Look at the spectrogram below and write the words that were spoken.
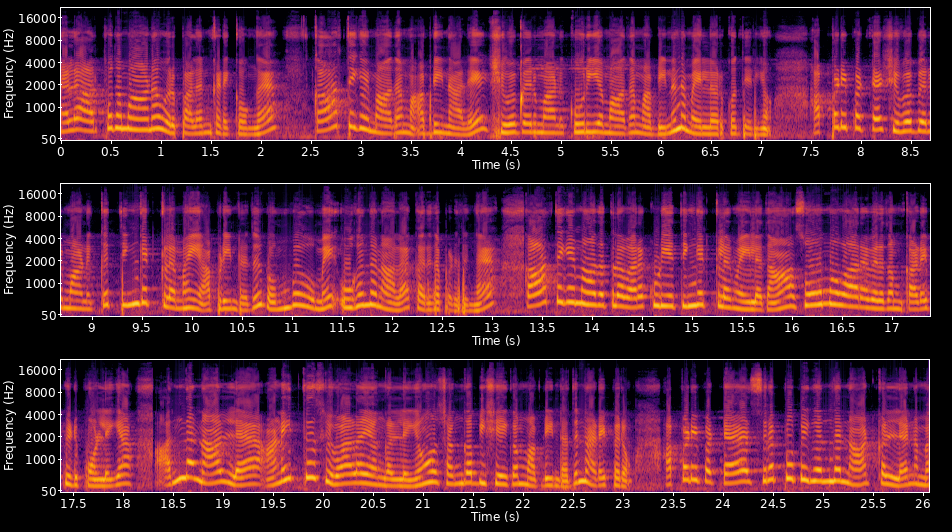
நல்ல அற்புதமான ஒரு பலன் கிடைக்குங்க. கார்த்திகை மாதம் அப்படின்னாலே சிவபெருமானுக்குரிய மாதம் அப்படின்னு நம்ம எல்லோருக்கும் தெரியும். அப்படிப்பட்ட சிவபெருமானுக்கு திங்கட்கிழமை அப்படின்றது ரொம்பவுமே உகந்த நாளாக கருதப்படுதுங்க. கார்த்திகை மாதத்தில் வரக்கூடிய திங்கட்கிழமையில தான் சோமவார விரதம் கடைபிடிப்போம் இல்லையா? அந்த நாளில் அனைத்து சிவாலயங்கள்லையும் சங்கபிஷேகம் அப்படின்றது நடைபெறும். அப்படி இப்படிப்பட்ட சிறப்பு மிகுந்த நாட்களில் நம்ம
